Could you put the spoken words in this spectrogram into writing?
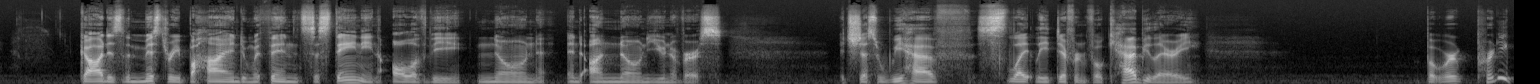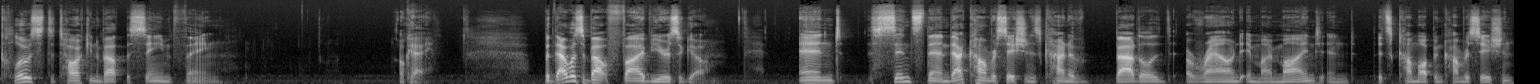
God is the mystery behind and within sustaining all of the known and unknown universe. It's just we have slightly different vocabulary but we're pretty close to talking about the same thing. Okay. But that was about five years ago. And since then, that conversation has kind of battled around in my mind and it's come up in conversation.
